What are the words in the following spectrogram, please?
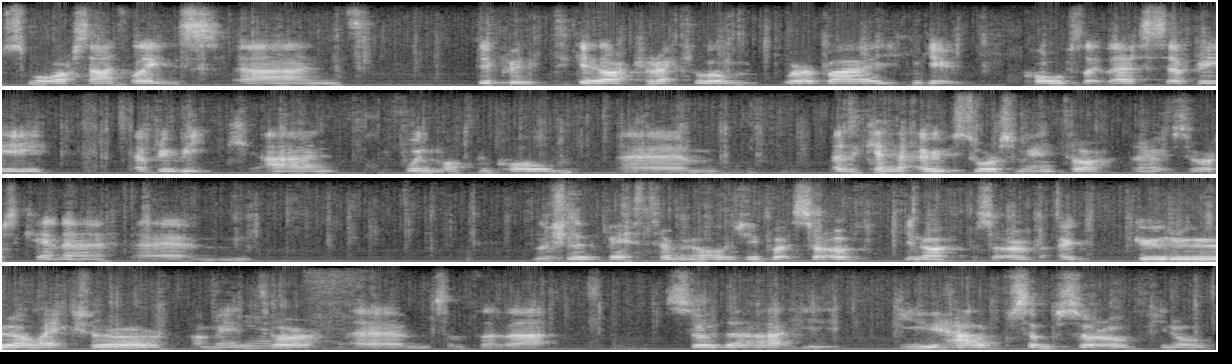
smaller satellites, and they put together a curriculum whereby you can get calls like this every every week and phone them up and call them um, as a kind of outsource mentor, an outsource kind of um, not sure the best terminology, but sort of you know sort of a guru, a lecturer, a mentor, um, something like that, so that you, you have some sort of you know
